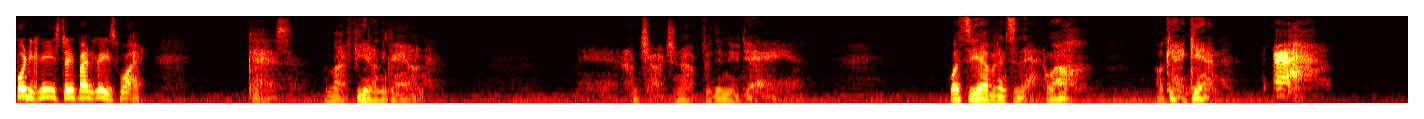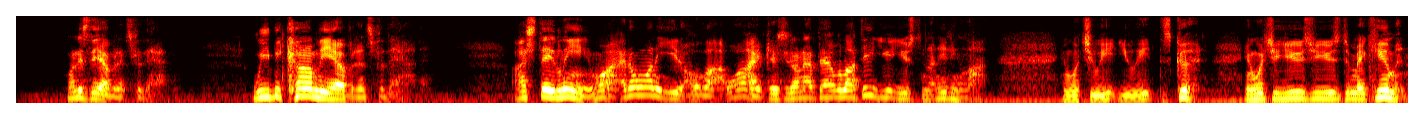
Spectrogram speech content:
40 degrees, 35 degrees. Why? Because with my feet on the ground, man, I'm charging up for the new day. What's the evidence of that? Well, okay, again. Ah! What is the evidence for that? We become the evidence for that. I stay lean. Why? I don't want to eat a whole lot. Why? Because you don't have to have a lot to eat. You get used to not eating a lot. And what you eat, you eat that's good. And what you use, you use to make human.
